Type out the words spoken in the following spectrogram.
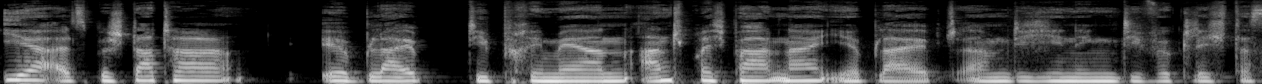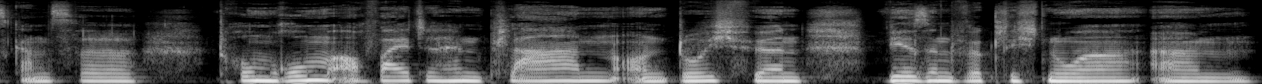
ihr als Bestatter, ihr bleibt die primären Ansprechpartner, ihr bleibt ähm, diejenigen, die wirklich das Ganze drumrum auch weiterhin planen und durchführen. Wir sind wirklich nur ähm,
